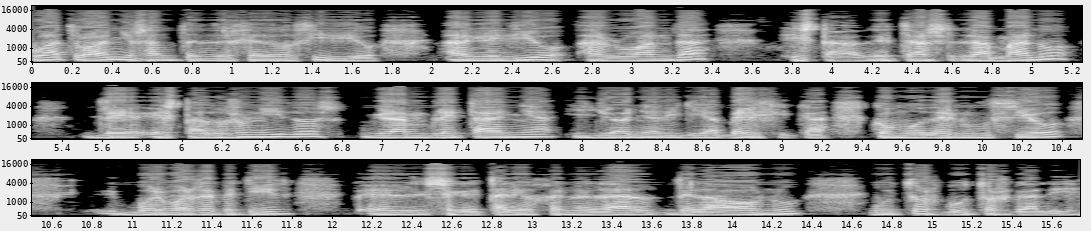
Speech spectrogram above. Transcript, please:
cuatro años antes del genocidio, agredió a Ruanda, está detrás la mano de Estados Unidos, Gran Bretaña y yo añadiría Bélgica, como denunció, vuelvo a repetir, el secretario general de la ONU, Butros Butros Ghali.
